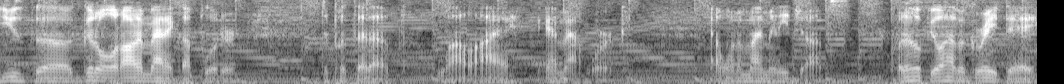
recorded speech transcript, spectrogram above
use the good old automatic uploader to put that up while I am at work at one of my many jobs. But I hope you all have a great day,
